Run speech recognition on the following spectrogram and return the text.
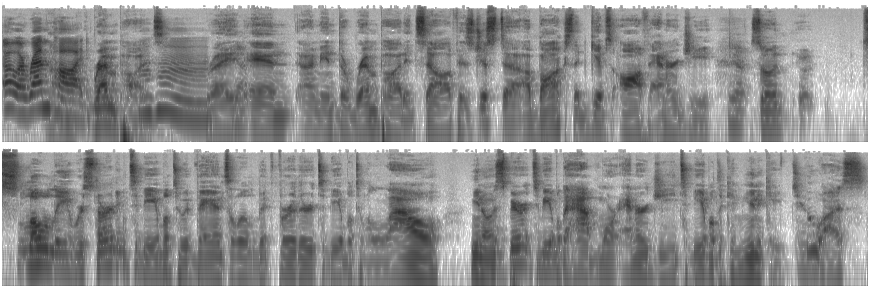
oh a rem pod REM pods, Mm-hmm. right? Yeah. And I mean, the REM pod itself is just a, a box that gives off energy. Yeah. So slowly, we're starting to be able to advance a little bit further to be able to allow, you know, spirit to be able to have more energy, to be able to communicate to us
